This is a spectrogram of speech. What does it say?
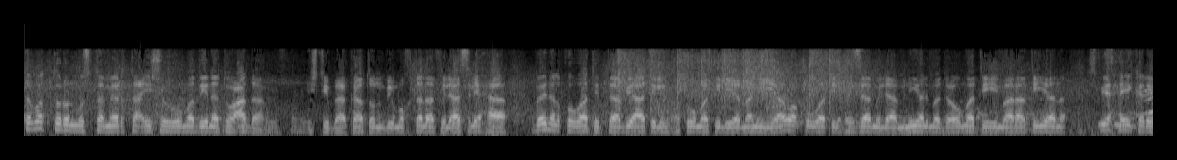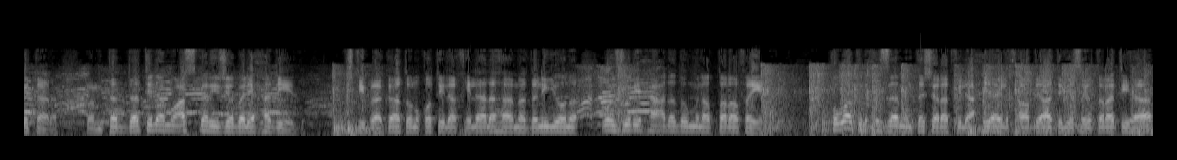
توتر مستمر تعيشه مدينة عدن. اشتباكات بمختلف الأسلحة بين القوات التابعة للحكومة اليمنية وقوات الحزام الأمني المدعومة إماراتيا في حي كريتر وامتدت إلى معسكر جبل حديد. اشتباكات قتل خلالها مدني وجرح عدد من الطرفين. قوات الحزام انتشرت في الأحياء الخاضعة لسيطرتها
